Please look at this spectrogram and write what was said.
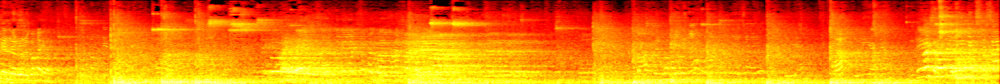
ilan laro na ba kayo? Ha? Hindi, sa 3 weeks na sa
